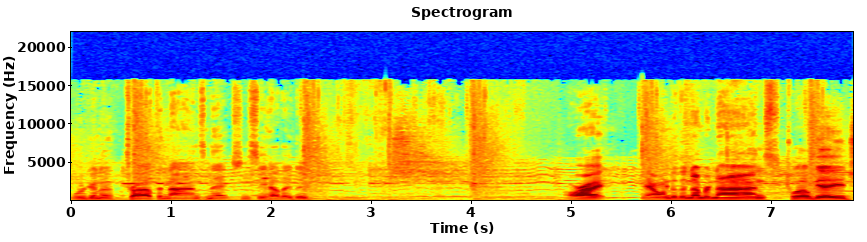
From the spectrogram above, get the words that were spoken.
we're gonna try out the nines next and see how they do. All right, now onto the number nines, 12 gauge.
